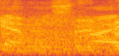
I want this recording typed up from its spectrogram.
Yeah, Mr. słuchaj.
